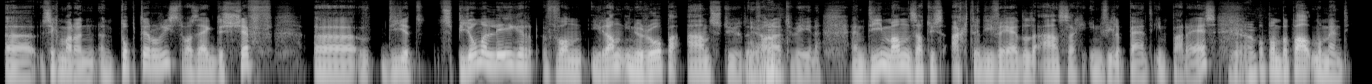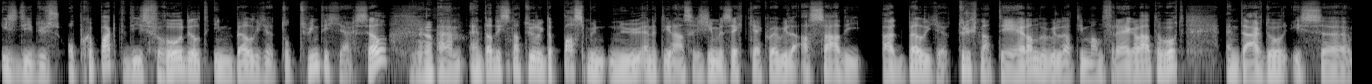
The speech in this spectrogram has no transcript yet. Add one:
eh, zeg maar een, een topterrorist, was eigenlijk de chef eh, die het spionnenleger van Iran in Europa aanstuurde Ja. vanuit Wenen. En die man zat dus achter die verijdelde aanslag in Villepinte in Parijs. Ja. Op een bepaald moment is die dus opgepakt. Die is veroordeeld in België tot 20 jaar cel. Ja. Ehm, en dat is natuurlijk de pasmunt nu. En het Iraanse regime zegt, kijk, wij willen Assadi uit België terug naar Teheran. We willen dat die man vrijgelaten wordt. En daardoor is, ehm,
